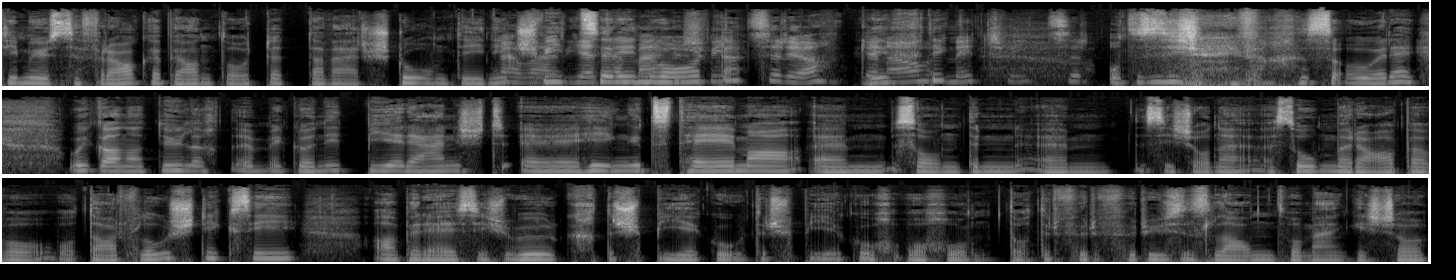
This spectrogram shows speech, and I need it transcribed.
Die müssen Fragen beantworten, da wärst du und ich nicht Er Schweizerin geworden. Schweizer, ja. Genau, Richtig. nicht Schweizer. Und es ist einfach eine Sauerei. Und ich gehe natürlich, äh, wir gehen nicht bierernst äh, hinter das Thema, ähm, sondern ähm, es ist schon ein, ein Sommerabend, wo, wo darf lustig sein aber es ist wirklich der Spiegel, der Spiegel, der kommt, oder, für, für unser Land, wo manchmal schon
